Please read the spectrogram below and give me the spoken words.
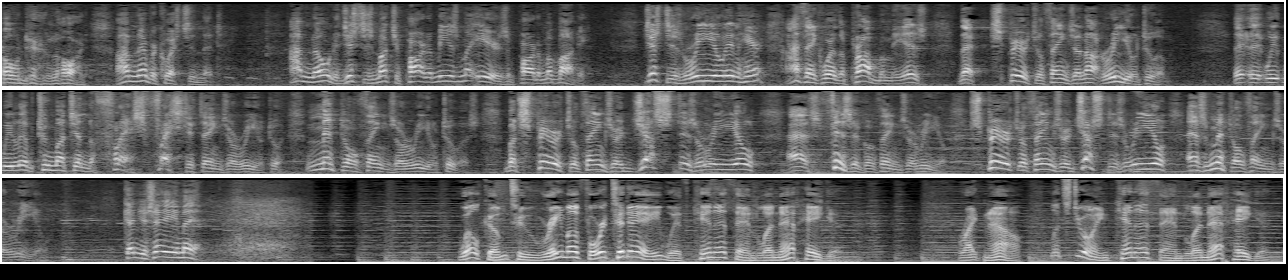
Oh, dear Lord, I've never questioned that. I've known it just as much a part of me as my ears, a part of my body. Just as real in here. I think where the problem is that spiritual things are not real to them. We, we live too much in the flesh. Fleshly things are real to us. Mental things are real to us. But spiritual things are just as real as physical things are real. Spiritual things are just as real as mental things are real. Can you say amen? Welcome to Rhema for Today with Kenneth and Lynette Hagin. Right now, let's join Kenneth and Lynette Hagin.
